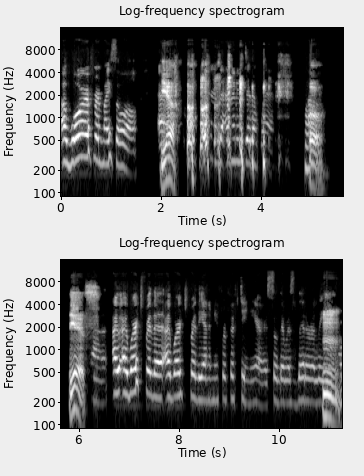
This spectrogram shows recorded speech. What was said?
a war for my soul and, Yeah. the enemy didn't win Oh, yes. uh, I, I worked for the I worked for the enemy for 15 years, so there was literally Mm. a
